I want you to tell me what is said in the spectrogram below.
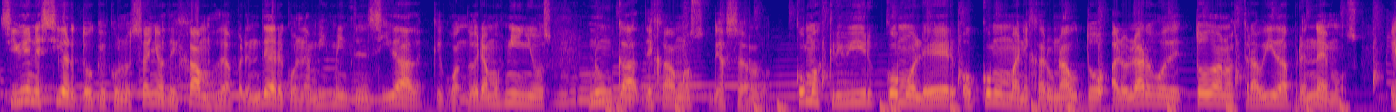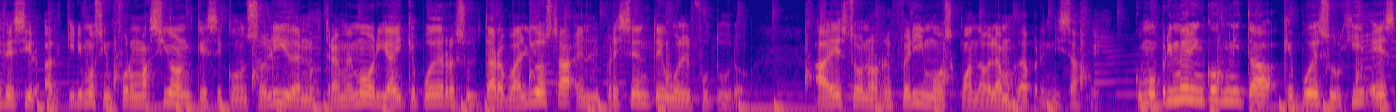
Si bien es cierto que con los años dejamos de aprender con la misma intensidad que cuando éramos niños, nunca dejamos de hacerlo. Cómo escribir, cómo leer o cómo manejar un auto a lo largo de toda nuestra vida aprendemos. Es decir, adquirimos información que se consolida en nuestra memoria y que puede resultar valiosa en el presente o en el futuro. A eso nos referimos cuando hablamos de aprendizaje. Como primera incógnita que puede surgir es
